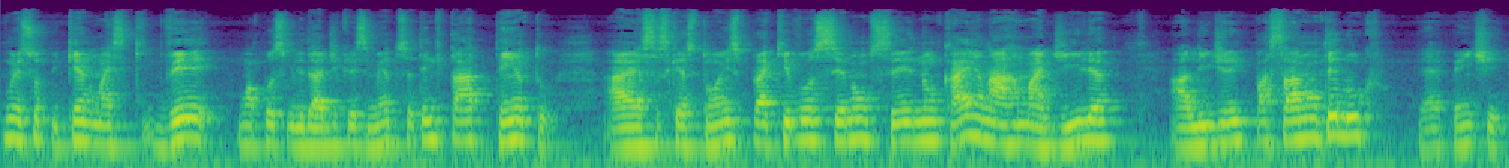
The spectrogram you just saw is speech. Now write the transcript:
começou pequeno, mas que vê uma possibilidade de crescimento, você tem que estar atento a essas questões para que você não, se, não caia na armadilha ali de passar a não ter lucro. De repente,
